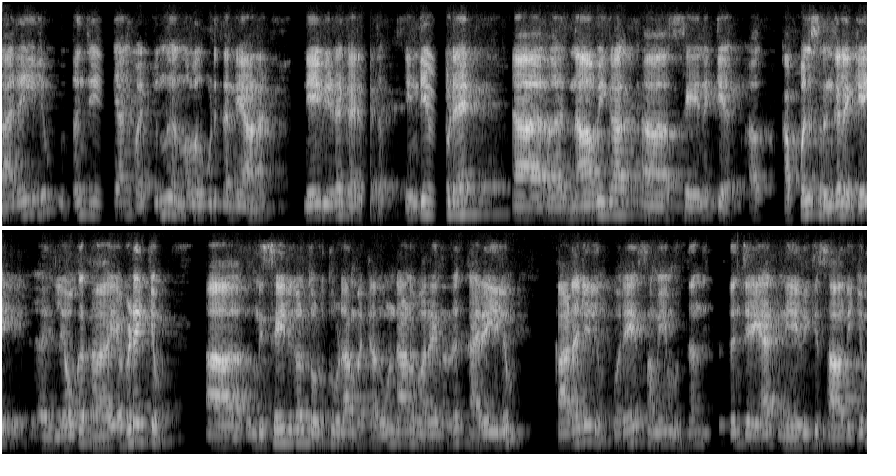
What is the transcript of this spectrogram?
കരയിലും യുദ്ധം ചെയ്യാൻ പറ്റുന്നു എന്നുള്ളത് കൂടി തന്നെയാണ് നേവിയുടെ കരുത്ത്. ഇന്ത്യയുടെ നാവിക സേനയ്ക്ക് കപ്പൽ ശൃംഖലയ്ക്ക് ലോക എവിടേക്കും മിസൈലുകൾ തൊടുത്തുവിടാൻ പറ്റും. അതുകൊണ്ടാണ് പറയുന്നത് കരയിലും കടലിലും ഒരേ സമയം യുദ്ധം യുദ്ധം ചെയ്യാൻ നേവിക്ക് സാധിക്കും.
